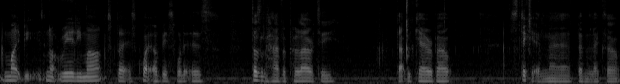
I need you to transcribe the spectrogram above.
It might be, it's not really marked, but it's quite obvious what it is. It doesn't have a polarity that we care about. Stick it in there, bend the legs out.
